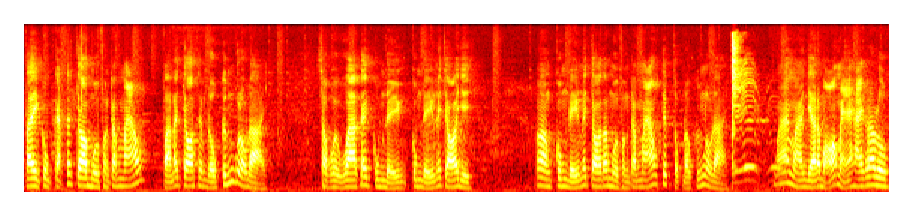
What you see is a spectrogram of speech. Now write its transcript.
Tay cục gạch nó cho 10 phần trăm máu và nó cho thêm độ cứng của lâu đài. Xong rồi qua cái cung điện cung điện nó cho cái gì? Đúng không? Cung điện nó cho tới 10% máu tiếp tục độ cứng lâu đài. Má mà giờ nó bỏ mẹ hai cái đó luôn.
